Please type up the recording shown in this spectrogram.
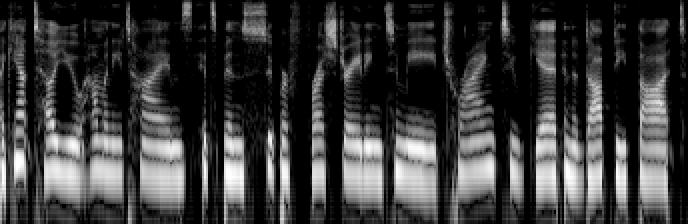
I can't tell you how many times it's been super frustrating to me trying to get an adoptee thought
